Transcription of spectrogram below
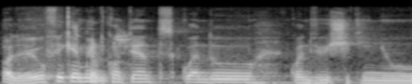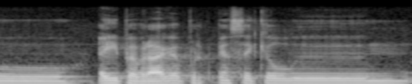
Olha, eu fiquei muito contente quando, quando vi o Chiquinho a ir para Braga, porque pensei que ele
